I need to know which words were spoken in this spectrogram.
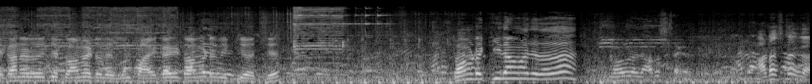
এখানে রয়েছে টমেটো। দেখুন পাইকারি টমেটো বিক্রি হচ্ছে। টমেটো কি দাম আছে দাদা? আঠাশ টাকা।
